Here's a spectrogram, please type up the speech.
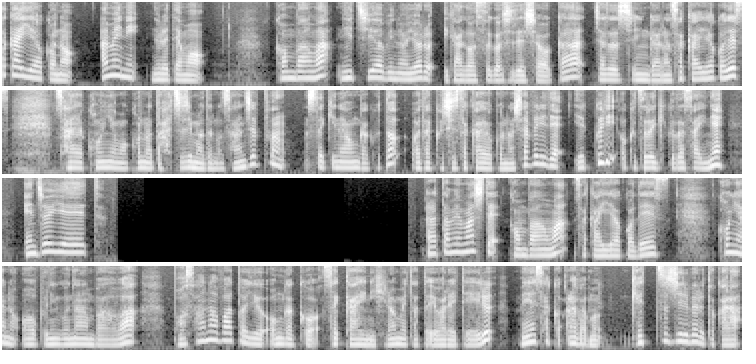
坂井陽子の雨に濡れても。こんばんは。日曜日の夜、いかがお過ごしでしょうかジャズシンガーの坂井陽子です。さあ、今夜もこの後8時までの30分、素敵な音楽と私坂井陽子のしゃべりでゆっくりおくつろぎくださいね。Enjoy it! 改めまして、こんばんは、坂井陽子です。今夜のオープニングナンバーは、ボサノバという音楽を世界に広めたと言われている名作アルバム、ゲッツ・ジルベルトから、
